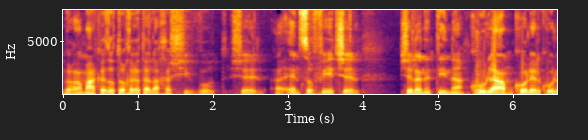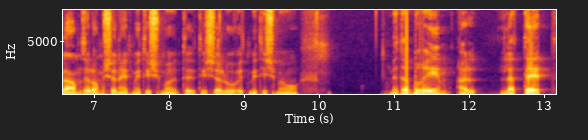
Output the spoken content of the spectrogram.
ברמה כזאת או אחרת על החשיבות של האינסופית של, של הנתינה. כולם, כולל כולם, זה לא משנה את מי תשמעו, ת, תשאלו ואת מי תשמעו, מדברים על לתת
